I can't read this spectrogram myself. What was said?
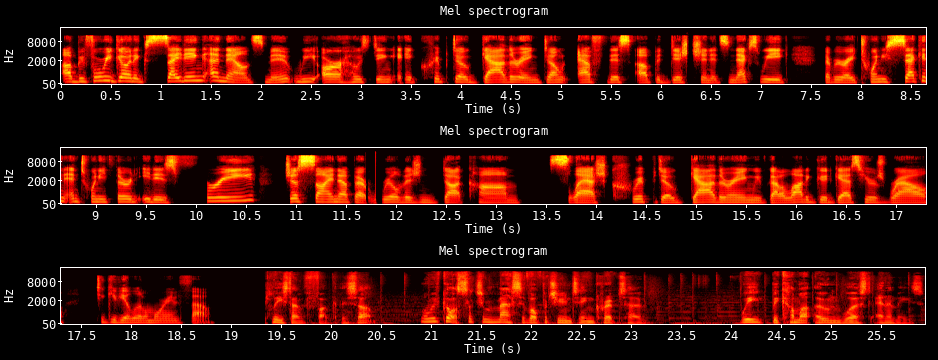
Uh, before we go, an exciting announcement. We are hosting a crypto gathering. Don't F this up edition. It's next week, February 22nd and 23rd. It is free. Just sign up at realvision.com slash crypto gathering. We've got a lot of good guests. Here's Raoul to give you a little more info. Please don't fuck this up. Well, we've got such a massive opportunity in crypto. We become our own worst enemies.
